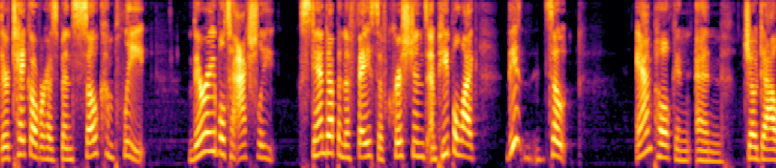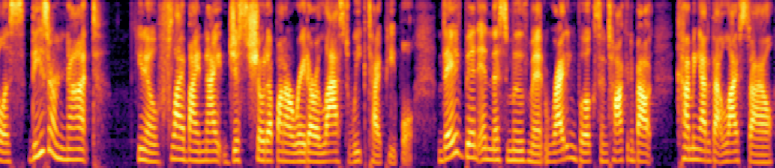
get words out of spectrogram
their takeover has been so complete, they're able to actually stand up in the face of Christians and people like these. So, Ann Paulk and, and Joe Dallas, these are not, you know, fly by night, just showed up on our radar last week type people. They've been in this movement, writing books and talking about coming out of that lifestyle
